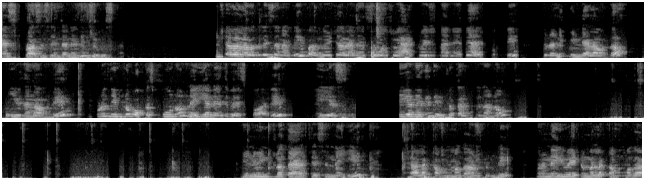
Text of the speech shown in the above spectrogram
నెక్స్ట్ ప్రాసెస్ ఏంటనేది చూపిస్తాను. నిమిషాలు అలా వదిలేసానండి. పది నిమిషాలు అనేసి కొంచెం యాక్టివేషన్ అనేది అయిపోతుంది చూడండి పిండి ఎలా ఉందో ఈ విధంగా ఉంది. ఇప్పుడు దీంట్లో ఒక స్పూను నెయ్యి అనేది వేసుకోవాలి. నెయ్యి వేస్తుంది నెయ్యి అనేది దీంట్లో కలుపుతున్నాను. నేను ఇంట్లో తయారు చేసిన నెయ్యి చాలా కమ్మగా ఉంటుంది. మనం నెయ్యి వేయటం వల్ల కమ్మగా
